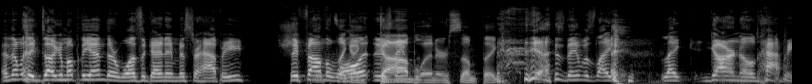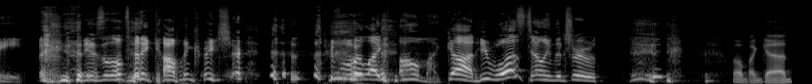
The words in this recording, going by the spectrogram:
and then when they dug him up at the end, there was a guy named Mr. Happy. They found the It's wallet. like and a his name- goblin or something. yeah, his name was like like Garnold Happy. He was a little tiny goblin creature. People were like, "Oh my god, he was telling the truth." oh my god,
